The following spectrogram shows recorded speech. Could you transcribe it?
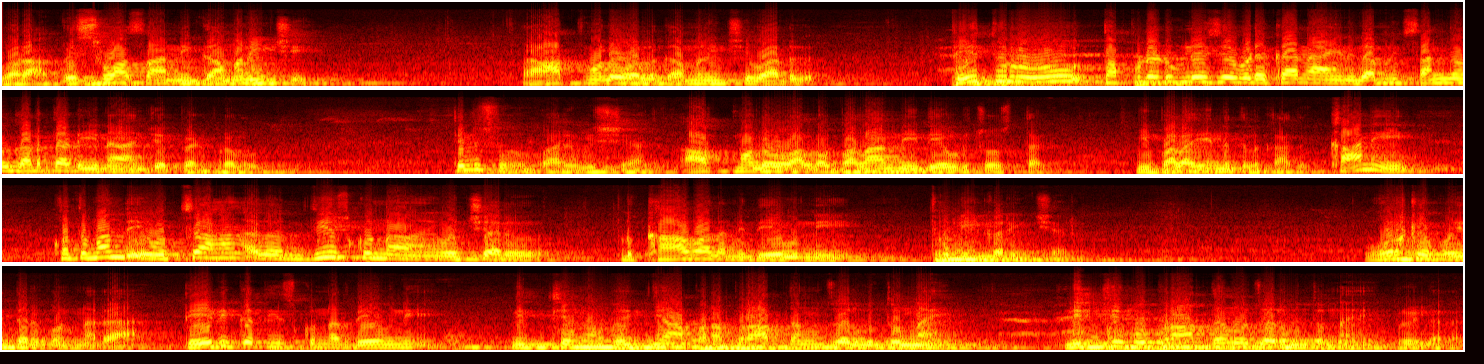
వారు విశ్వాసాన్ని గమనించి ఆత్మలో వాళ్ళు గమనించి వాళ్ళు పేతురు తప్పుడడుగులు వేసేవాడు కానీ ఆయన గమనించి సంఘం కడతాడు ఈయన అని చెప్పాడు ప్రభు. తెలుసు వారి విషయాలు. ఆత్మలో వాళ్ళ బలాన్ని దేవుడు చూస్తాడు. మీ బలహీనతలు కాదు. కానీ కొంతమంది ఉత్సాహంగా తీసుకున్న వచ్చారు. ఇప్పుడు కావాలని దేవుణ్ణి ధృవీకరించారు. ఊరికే పోయిద్ది అనుకుంటున్నారా తేలిక తీసుకున్నారు దేవుని నిత్యము విజ్ఞాపన ప్రార్థనలు జరుగుతున్నాయి. నిత్యము ప్రార్థనలు జరుగుతున్నాయి ప్రియులరా.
